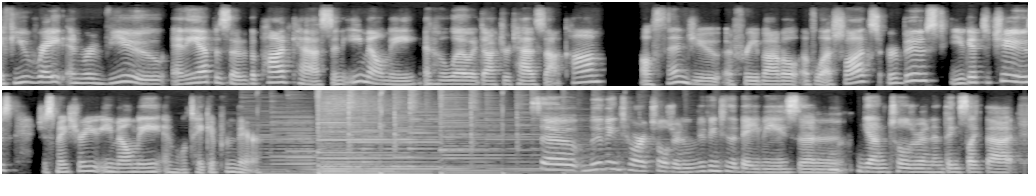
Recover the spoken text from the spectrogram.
if you rate and review any episode of the podcast and email me at hello at drtaz.com, I'll send you a free bottle of Lush Locks or Boost. You get to choose. Just make sure you email me and we'll take it from there. So, moving to our children, moving to the babies and young children and things like that,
